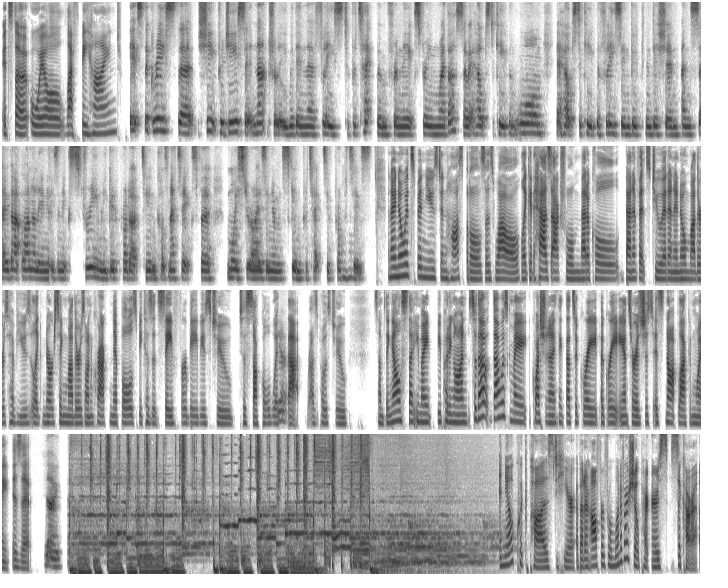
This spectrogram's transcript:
It's the oil left behind. It's the grease that sheep produce it naturally within their fleece to protect them from the extreme weather. So it helps to keep them warm, it helps to keep the fleece in good condition. And so that lanolin is an extremely good product in cosmetics for moisturizing and skin protective mm-hmm. properties. And I know it's been used in hospitals as well. Like it has actual medical benefits to it. And I know mothers have used like nursing mothers on cracked nipples because it's safe for babies to to suckle with Yeah. that as opposed to something else that you might be putting on. So that that was my question. I think that's a great a great answer. It's just it's not black and white, is it? No. And now, a quick pause to hear about an offer from one of our show partners, Sakara.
